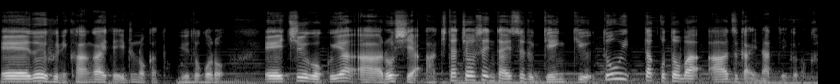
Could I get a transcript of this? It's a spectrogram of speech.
えー、どういうふうに考えているのかというところ、えー、中国やロシア、北朝鮮に対する言及、どういった言葉遣いになっていくのか、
